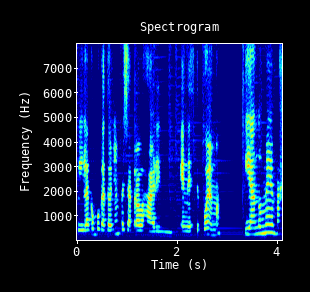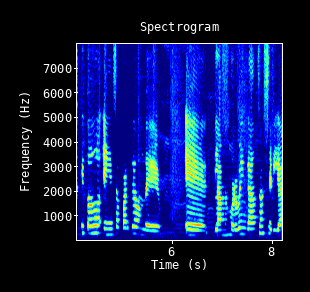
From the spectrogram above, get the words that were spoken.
vi la convocatoria, empecé a trabajar en, en este poema, guiándome más que todo en esa parte donde eh, la mejor venganza sería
